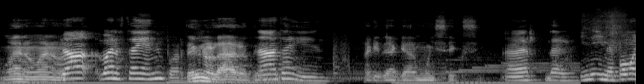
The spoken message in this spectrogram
Bueno, bueno. No, bueno, está bien, no importa. Tengo uno largo. No, está bien. O sea que te va a quedar muy sexy. A ver, dale. Y ni me pongo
